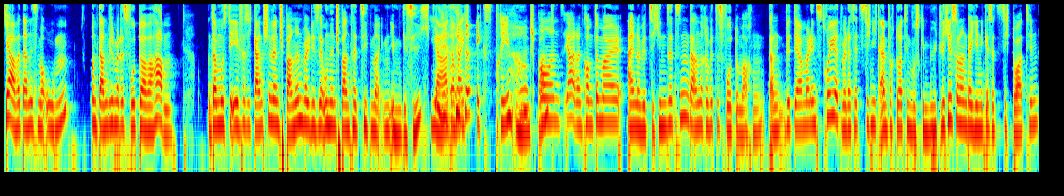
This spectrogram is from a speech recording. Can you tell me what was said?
Ja, aber dann ist man oben und dann will man das Foto aber haben. Und dann muss die Eva sich ganz schnell entspannen, weil diese Unentspanntheit sieht man im, im Gesicht. Ja, da war ich extrem unentspannt. Und ja, dann kommt einmal, einer wird sich hinsetzen, der andere wird das Foto machen. Dann wird der mal instruiert, weil der setzt sich nicht einfach dorthin, wo es gemütlich ist, sondern derjenige setzt sich dorthin,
